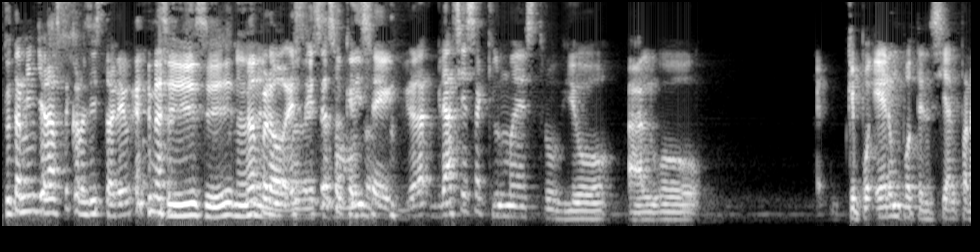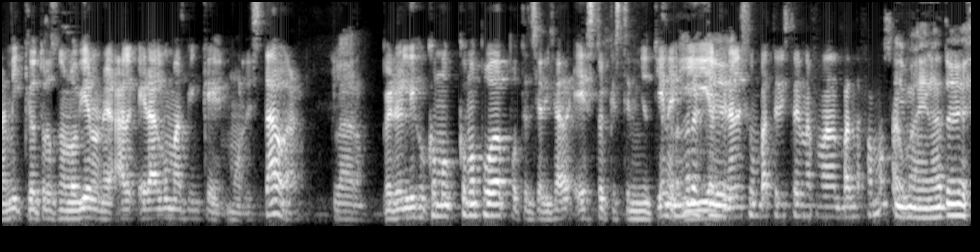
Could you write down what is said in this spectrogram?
¿Tú también lloraste con esa historia, güey? Sí, sí. No, No, pero el es, es eso que dice, gra- gracias a que un maestro vio algo que era un potencial para mí, que otros no lo vieron, era, era algo más bien que molestaba. Claro. Pero él dijo, ¿cómo, ¿cómo puedo potencializar esto que este niño tiene? Claro, y al final es un baterista de una banda famosa. güey. Imagínate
